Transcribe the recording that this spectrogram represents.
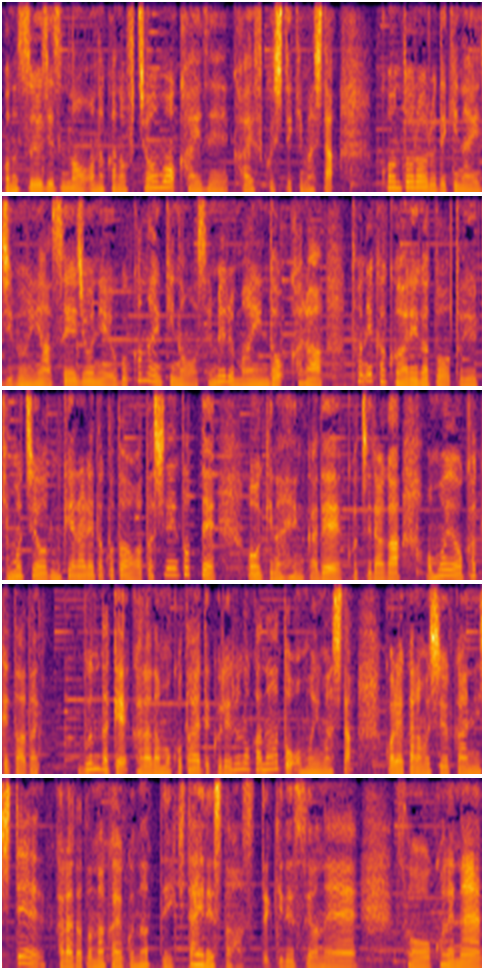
この数日のお腹の不調も改善回復してきました。コントロールできない自分や正常に動かない機能を責めるマインドからとにかくありがとうという気持ちを向けられたことは私にとって大きな変化でこちらが思いをかけただ分だけ体も応えてくれるのかなと思いました。これからも習慣にして体と仲良くなっていきたいですと素敵ですよね。そうこれね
